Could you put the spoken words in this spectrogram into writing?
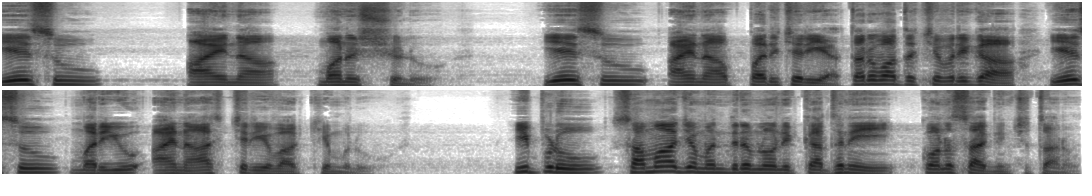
యేసు ఆయన మనుష్యులు. యేసు ఆయన పరిచర్య. తరువాత చివరిగా యేసు మరియు ఆయన ఆశ్చర్యవాక్యములు. ఇప్పుడు సమాజ మందిరంలోని కథని కొనసాగించుతాను.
